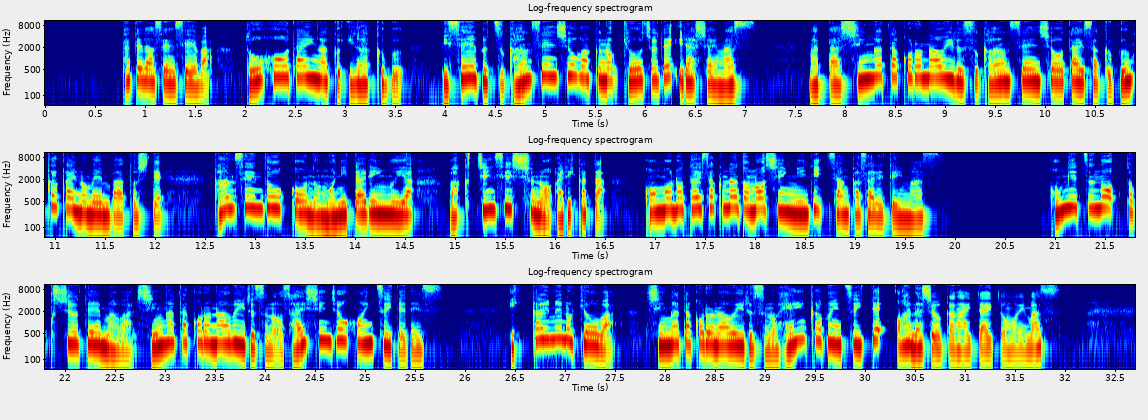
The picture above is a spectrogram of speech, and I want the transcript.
立田先生は東邦大学医学部微生物感染症学の教授でいらっしゃいます。また新型コロナウイルス感染症対策分科会のメンバーとして感染動向のモニタリングやワクチン接種のあり方、今後の対策などの審議に参加されています。今月の特集テーマは新型コロナウイルスの最新情報についてです。1回目の今日は新型コロナウイルスの変異株についてお話を伺いたいと思います。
